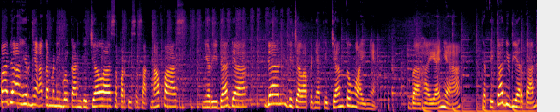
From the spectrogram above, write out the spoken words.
pada akhirnya akan menimbulkan gejala seperti sesak nafas, nyeri dada, dan gejala penyakit jantung lainnya. Bahayanya, ketika dibiarkan,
